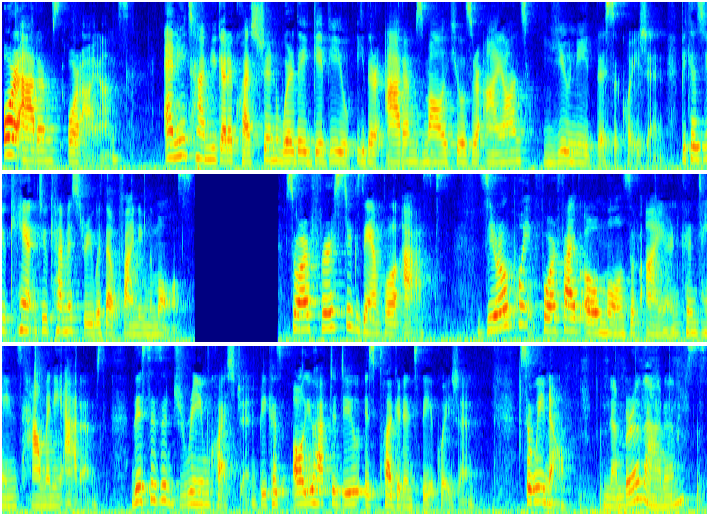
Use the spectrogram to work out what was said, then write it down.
or atoms or ions. Anytime you get a question where they give you either atoms, molecules, or ions, you need this equation because you can't do chemistry without finding the moles. So our first example asks, 0.450 moles of iron contains how many atoms? This is a dream question because all you have to do is plug it into the equation. So we know number of atoms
